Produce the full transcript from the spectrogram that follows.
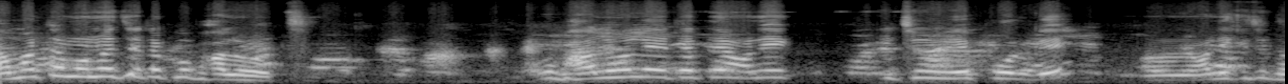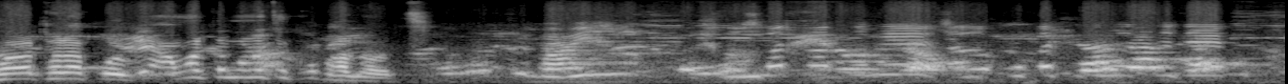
আমার তো মনে হচ্ছে এটা খুব ভালো হচ্ছে। খুব ভালো হলে এটাতে অনেক কিছু এ পড়বে অনেক কিছু ধরা ধরা পড়বে। আমার তো মনে হচ্ছে খুব ভালো হচ্ছে। বিভিন্ন সংবাদ মাধ্যমে আহ, হচ্ছে যে আহ,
